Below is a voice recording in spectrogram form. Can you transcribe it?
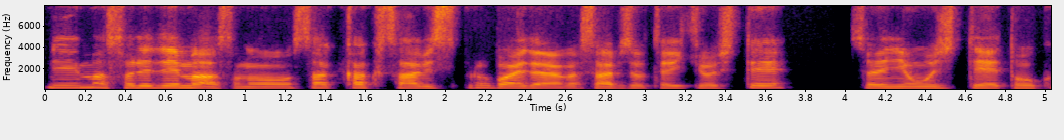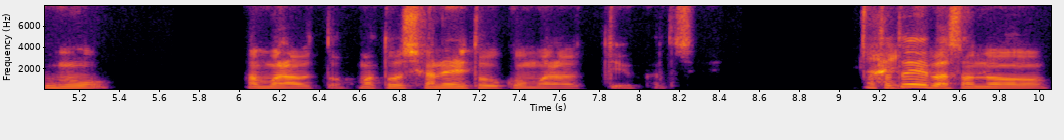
で、まあ、それでまあ、そのさ各サービスプロバイダーがサービスを提供して、それに応じてトークンをまあもらうと。まあ、投資家のようにトークンをもらうっていう形で。例えば、その、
